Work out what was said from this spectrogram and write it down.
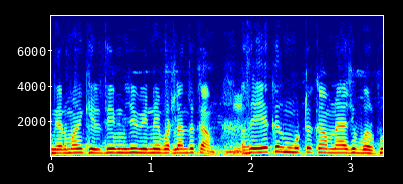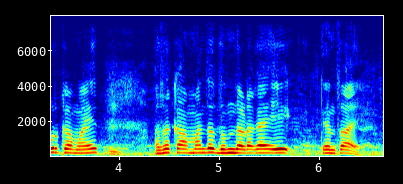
निर्माण केली ती म्हणजे विनय पाटलांचं काम. असं एकच मोठं काम नाही असे भरपूर कामं आहेत. असं कामांचा धुमधडाका हे त्यांचा आहे.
